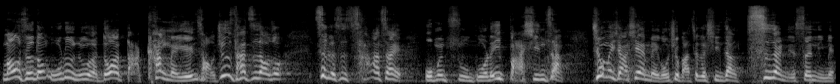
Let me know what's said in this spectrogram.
毛泽东无论如何都要打抗美援朝，就是他知道说这个是插在我们祖国的一把心脏。结果没想到现在美国就把这个心脏吃在你的身里面。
